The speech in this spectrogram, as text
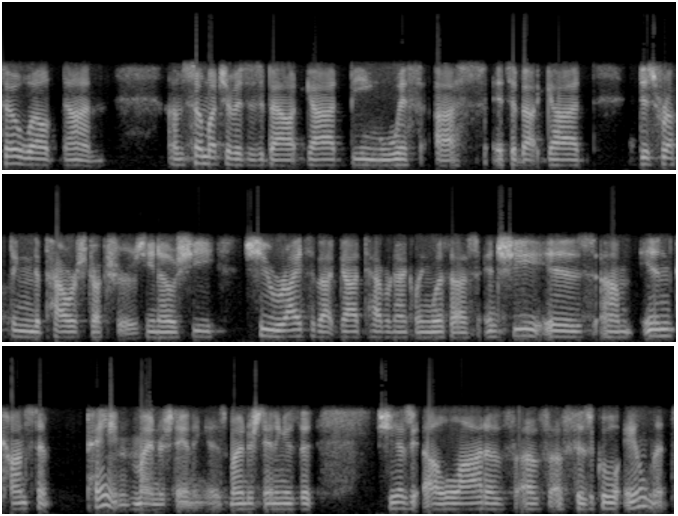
so well done. Um, so much of it is about God being with us. It's about God disrupting the power structures. You know, she she writes about God tabernacling with us, and she is um, in constant pain. My understanding is my understanding is that she has a lot of, of, of physical ailments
